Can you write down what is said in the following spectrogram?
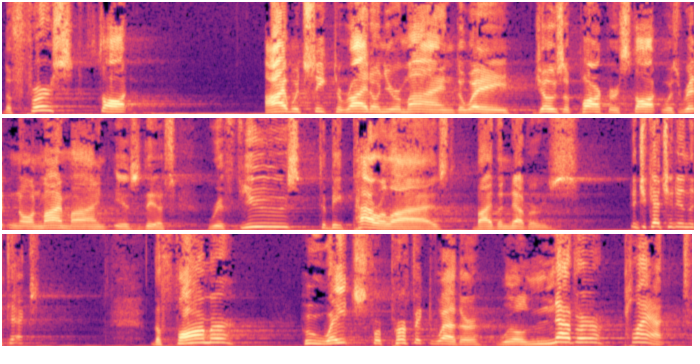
The first thought I would seek to write on your mind, the way Joseph Parker's thought was written on my mind, is this refuse to be paralyzed by the nevers. Did you catch it in the text? The farmer who waits for perfect weather will never plant.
